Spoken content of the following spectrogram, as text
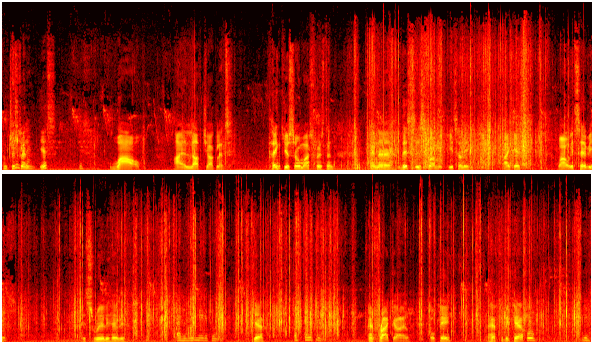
From Tyskland? Yes? Yes. Wow. I love chocolate. Thank you so much, Tristan. And uh, this is from Italy, I guess. Wow, it's heavy. It's really heavy. Er mega Yeah. fragile. And fragile. Okay. I have to be careful. Yes.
